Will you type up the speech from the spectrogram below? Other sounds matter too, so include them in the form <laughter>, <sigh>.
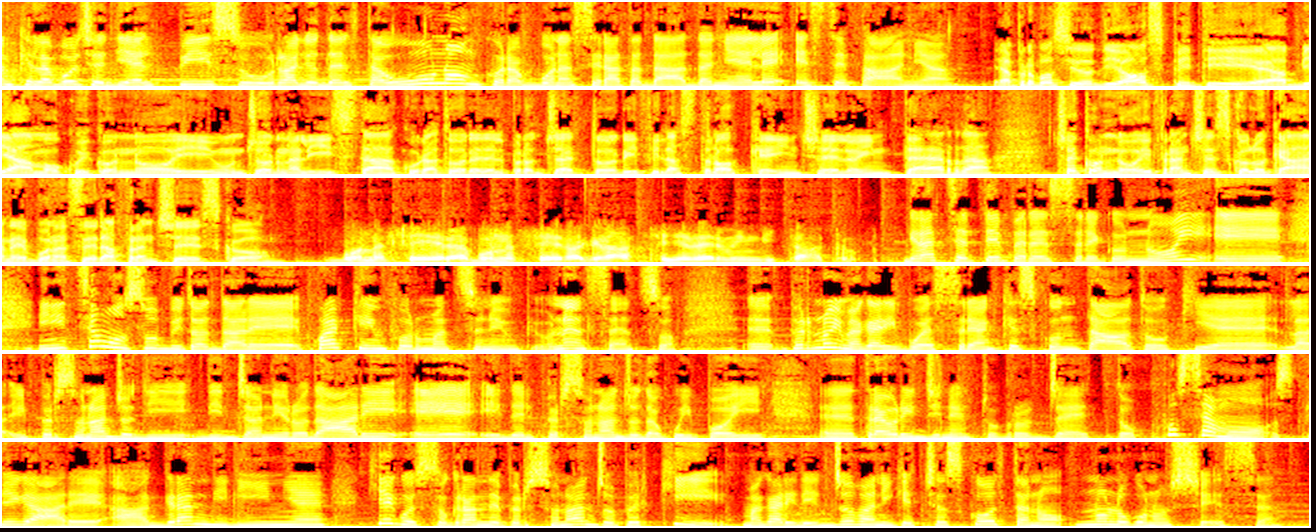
anche la voce di LP su Radio Delta 1. Ancora buona serata da Daniele e Stefania. E a proposito di ospiti, abbiamo qui con noi un giornalista, curatore del progetto Rifilastrocche in cielo e in terra. C'è con noi Francesco Locane. Buonasera Francesco. Buonasera, buonasera, grazie di avermi invitato. Grazie a te per essere con noi e iniziamo subito a dare qualche informazione in più, nel senso, eh, per noi magari può essere anche scontato chi è la, il personaggio di, di, Gianni Rodari e, e, del personaggio da cui poi eh, trae origine il tuo progetto. Possiamo spiegare a grandi linee chi è questo grande personaggio per chi magari dei giovani che ci ascoltano non lo conoscesse?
